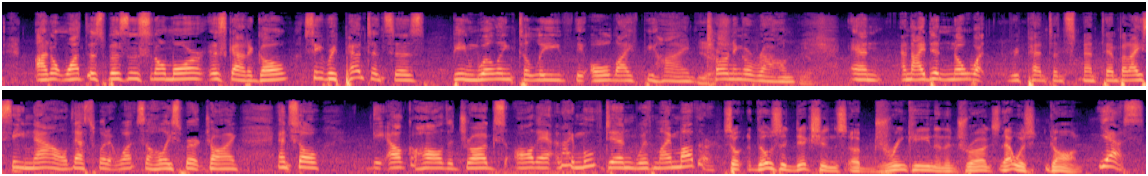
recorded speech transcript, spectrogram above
I don't want this business no more. It's got to go. See, repentance is being willing to leave the old life behind, Yes. turning around. Yes. And and I didn't know what repentance meant then, but I see now that's what it was, the Holy Spirit drawing. And so the alcohol, the drugs, all that, and I moved in with my mother. So those addictions of drinking and the drugs, that was gone. Yes.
